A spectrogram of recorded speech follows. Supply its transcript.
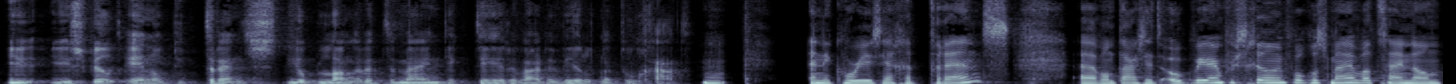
Je, je speelt in op die trends die op langere termijn dicteren waar de wereld naartoe gaat. Hm. En ik hoor je zeggen trends, uh, want daar zit ook weer een verschil in volgens mij. Wat zijn dan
